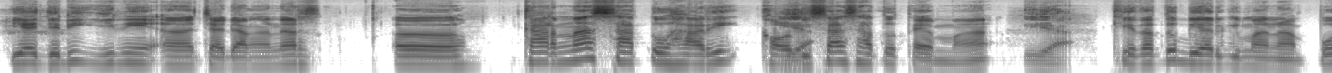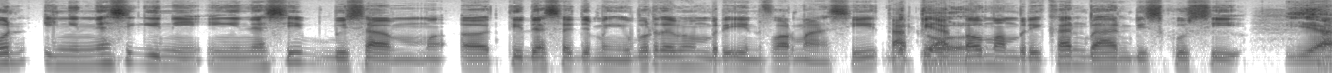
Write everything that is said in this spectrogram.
Iya jadi gini eh, cadanganers eh karena satu hari kalau Iya. bisa satu tema iya. kita tuh biar gimana pun inginnya sih gini inginnya sih bisa eh, tidak saja menghibur tapi memberi informasi tapi Betul. atau memberikan bahan diskusi. Iya. Nah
